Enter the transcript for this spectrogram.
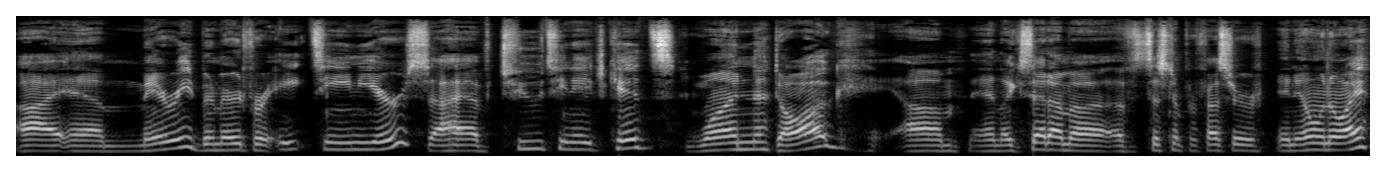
I am married, been married for 18 years. I have two teenage kids, one dog, um, and like I said, I'm a assistant professor in Illinois.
